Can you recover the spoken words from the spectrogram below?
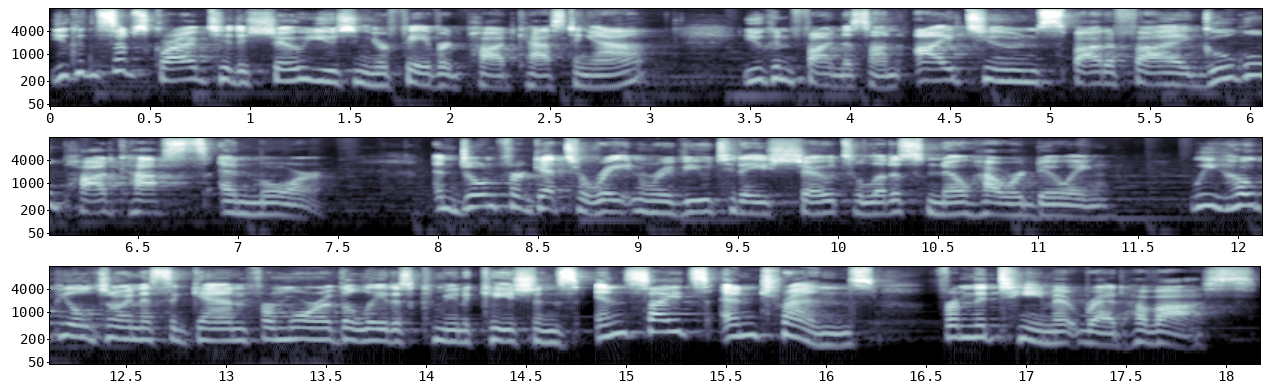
You can subscribe to the show using your favorite podcasting app. You can find us on iTunes, Spotify, Google Podcasts, and more. And don't forget to rate and review today's show to let us know how we're doing. We hope you'll join us again for more of the latest communications insights and trends from the team at Red Havas.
